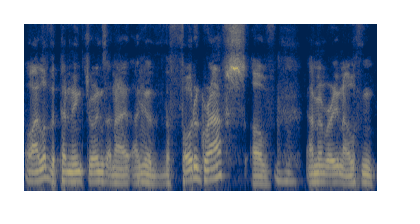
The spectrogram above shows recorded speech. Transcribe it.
Oh, I love the pen and ink drawings, and I, I yeah. you know, the photographs of. Mm-hmm. I remember, you know, looking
